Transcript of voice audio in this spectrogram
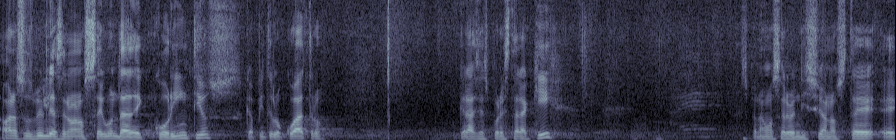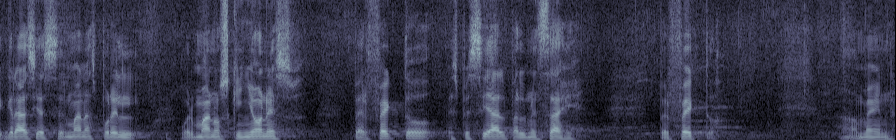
Ahora sus Biblias, hermanos, segunda de Corintios, capítulo 4. Gracias por estar aquí. Esperamos ser bendición a usted. Eh, gracias, hermanas, por el, o hermanos Quiñones. Perfecto, especial para el mensaje. Perfecto. Amén.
